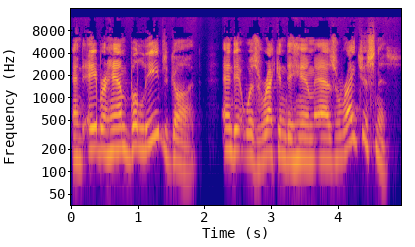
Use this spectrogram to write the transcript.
And Abraham believed God, and it was reckoned to him as righteousness.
